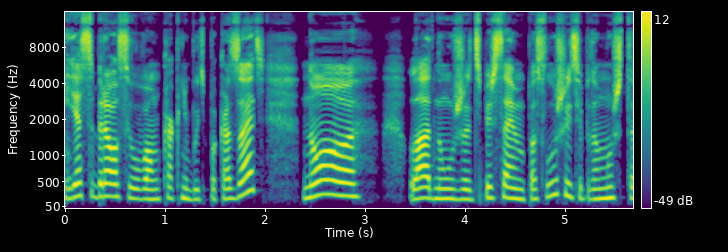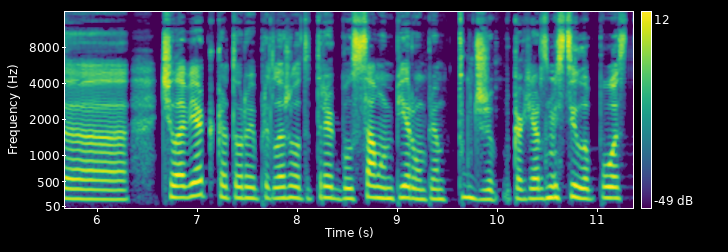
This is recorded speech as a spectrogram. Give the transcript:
Я собиралась его вам как-нибудь показать, но ладно уже, теперь сами послушайте, потому что человек, который предложил этот трек, был самым первым, прям тут же, как я разместила пост,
